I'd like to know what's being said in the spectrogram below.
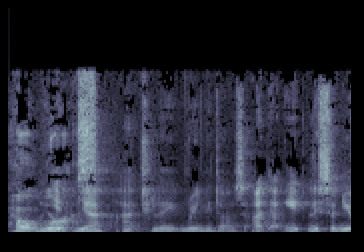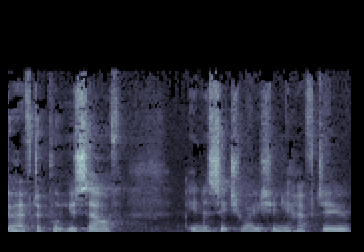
how it works? Yeah, actually, it really does. I, I, listen, you have to put yourself in a situation. You have to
